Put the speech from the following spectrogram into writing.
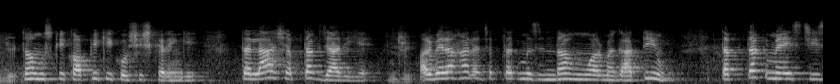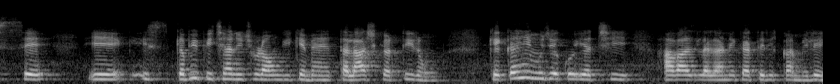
جی۔ تو ہم اس کی کاپی کی کوشش کریں گے۔ تلاش اب تک جاری ہے۔ جی۔ اور میرا خیال ہے جب تک میں زندہ ہوں اور میں گاتی ہوں تب تک میں اس چیز سے یہ اس کبھی پیچھا نہیں چھڑاؤں گی کہ میں تلاش کرتی رہوں کہ کہیں مجھے کوئی اچھی آواز لگانے کا طریقہ ملے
